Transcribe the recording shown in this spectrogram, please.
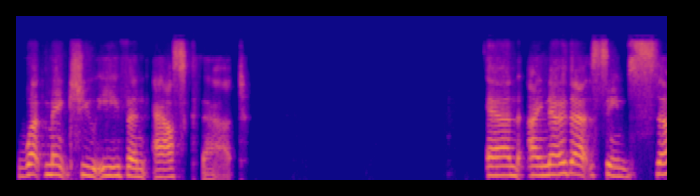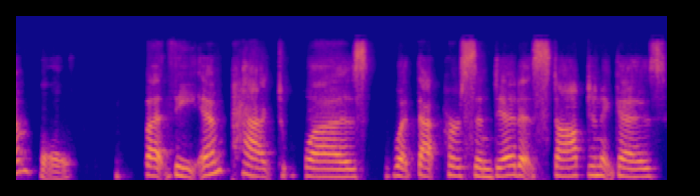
what makes you even ask that? And I know that seems simple, but the impact was what that person did. It stopped and it goes,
